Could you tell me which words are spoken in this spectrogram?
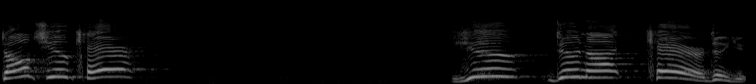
Don't you care? You do not care, do you?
